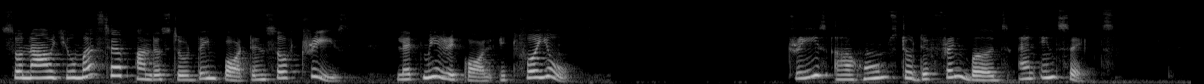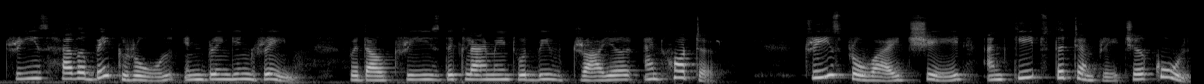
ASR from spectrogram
So now you must have understood the importance of trees. Let me recall it for you. Trees are homes to different birds and insects. Trees have a big role in bringing rain. Without trees, the climate would be drier and hotter. Trees provide shade and keeps the temperature cool.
